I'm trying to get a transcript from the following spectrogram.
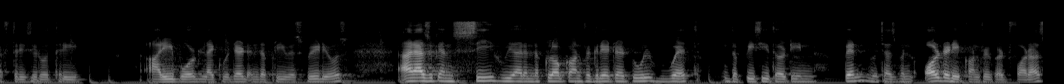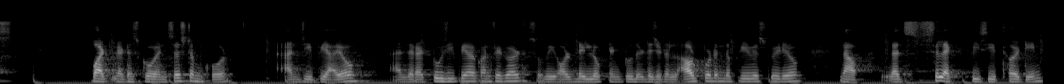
F303 RE board like we did in the previous videos. And as you can see, we are in the clock configurator tool with the PC13 which has been already configured for us. But let us go in system core and GPIO and there are two GPIO configured. So we already looked into the digital output in the previous video. Now let's select PC13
